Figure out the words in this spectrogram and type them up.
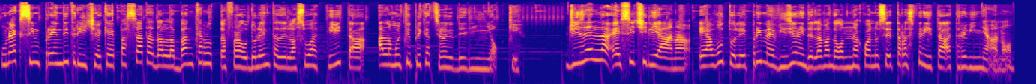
Un'ex imprenditrice che è passata dalla bancarotta fraudolenta della sua attività alla moltiplicazione degli gnocchi. Gisella è siciliana e ha avuto le prime visioni della Madonna quando si è trasferita a Trevignano,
